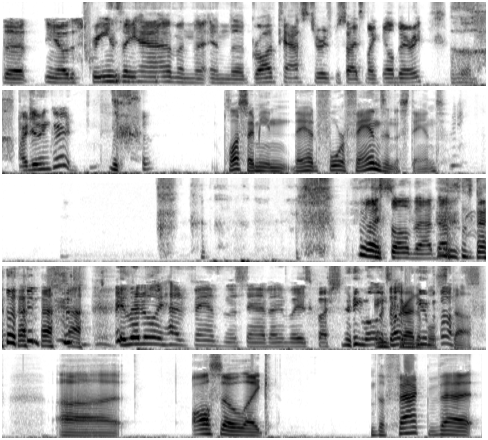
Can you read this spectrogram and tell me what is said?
the you know the screens they have and the and the broadcasters besides Mike Milbury are doing good. Plus, I mean, they had four fans in the stands. I saw that. That was good. they literally had fans in the stand. If anybody's questioning what we're Incredible talking about. stuff. Uh, also, like the fact that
